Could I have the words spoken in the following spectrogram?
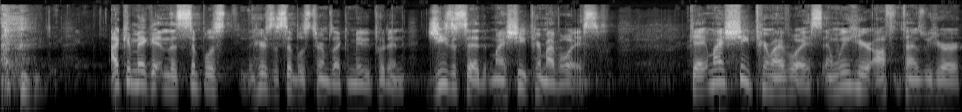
I can make it in the simplest, here's the simplest terms I can maybe put in. Jesus said, My sheep hear my voice. Okay, my sheep hear my voice. And we hear, oftentimes, we hear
